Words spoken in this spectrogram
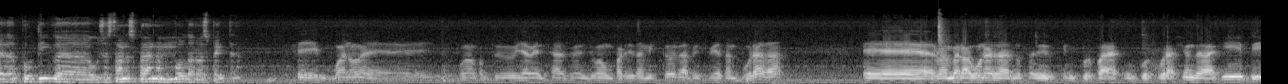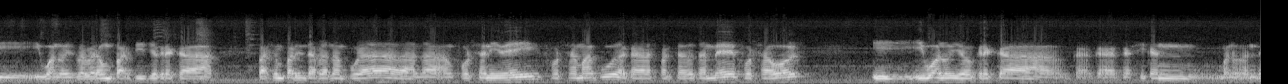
et puc dir que us estan esperant amb molt de respecte. Sí, bueno, eh, bueno com tu ja ben saps, vam jugar un partit amistós a principi de temporada eh, van veure algunes de les nostres incorpora- incorporacions a l'equip i, i bueno, es va veure un partit, jo crec que va ser un partit de pretemporada de, de, amb força nivell, força maco, de cara a l'espectador també, força gols, i, i bueno, jo crec que, que, que, que sí que en, bueno, en-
